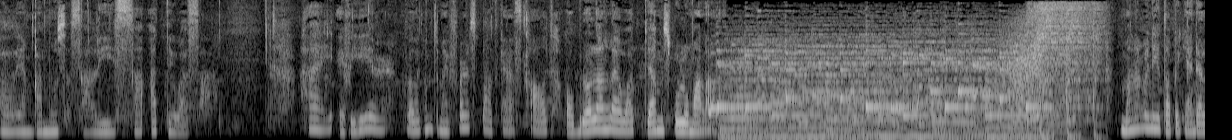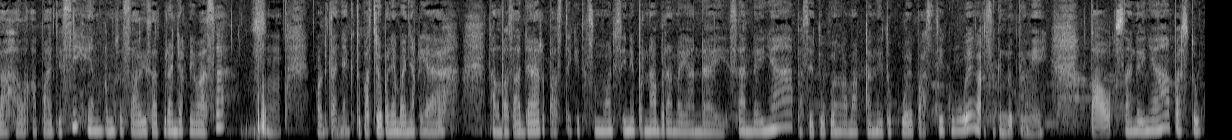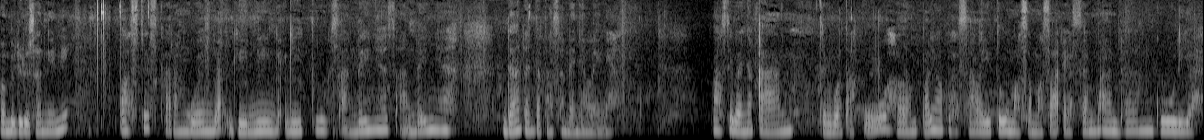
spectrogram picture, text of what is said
hal yang kamu sesali saat dewasa. Hi, Evie here. Welcome to my first podcast called Obrolan Lewat Jam 10 Malam. Malam ini topiknya adalah hal apa aja sih yang kamu sesali saat beranjak dewasa? Hmm, kalau ditanya gitu pasti jawabannya banyak ya. Tanpa sadar pasti kita semua di sini pernah berandai-andai. Seandainya pas itu gue nggak makan itu kue pasti gue nggak segendut ini. Tahu seandainya pas itu gue ambil jurusan ini pasti sekarang gue nggak gini nggak gitu. Seandainya seandainya dan rentetan seandainya lainnya. Pasti banyak kan tapi buat aku, hal yang paling aku sesali itu masa-masa SMA dan kuliah.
